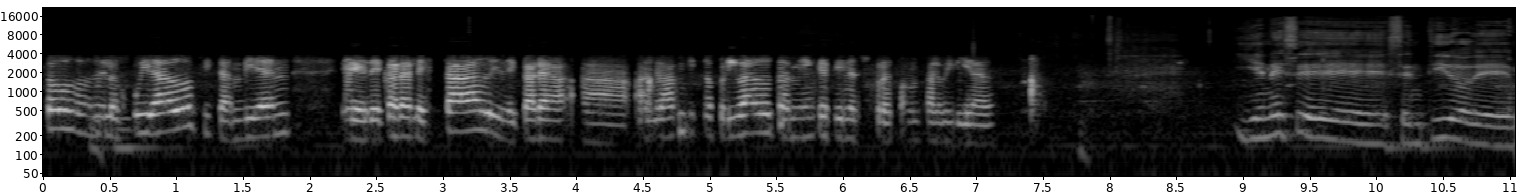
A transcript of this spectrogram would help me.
todos de los cuidados y también eh, de cara al Estado y de cara al ámbito privado también que tiene su responsabilidad. Y en ese sentido de,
